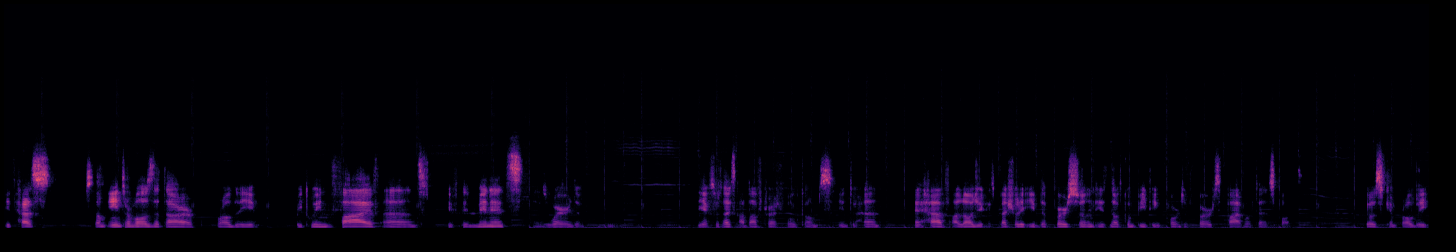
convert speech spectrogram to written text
it has some intervals that are probably between five and 15 minutes is where the the exercise above threshold comes into hand and have a logic especially if the person is not competing for the first five or ten spots those can probably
